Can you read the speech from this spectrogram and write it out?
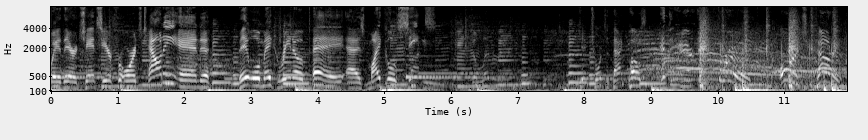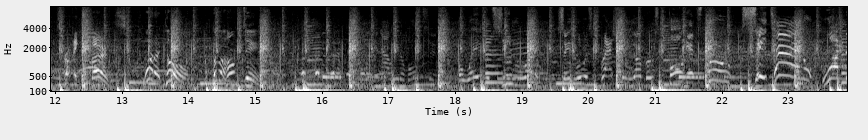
Giveaway there. Chance here for Orange County, and they will make Reno pay as Michael Seaton Kick towards the back post. In the air and through. Orange County strikes first. What a goal for the home team. Away with Seaton running. St. Louis crashing numbers. Ball gets through. Seaton 1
